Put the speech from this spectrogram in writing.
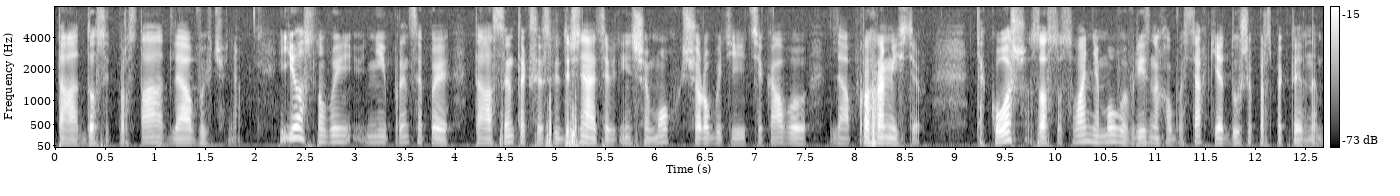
та досить проста для вивчення. Її основні принципи та синтаксис відрізняються від інших мов, що робить її цікавою для програмістів. Також застосування мови в різних областях є дуже перспективним.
